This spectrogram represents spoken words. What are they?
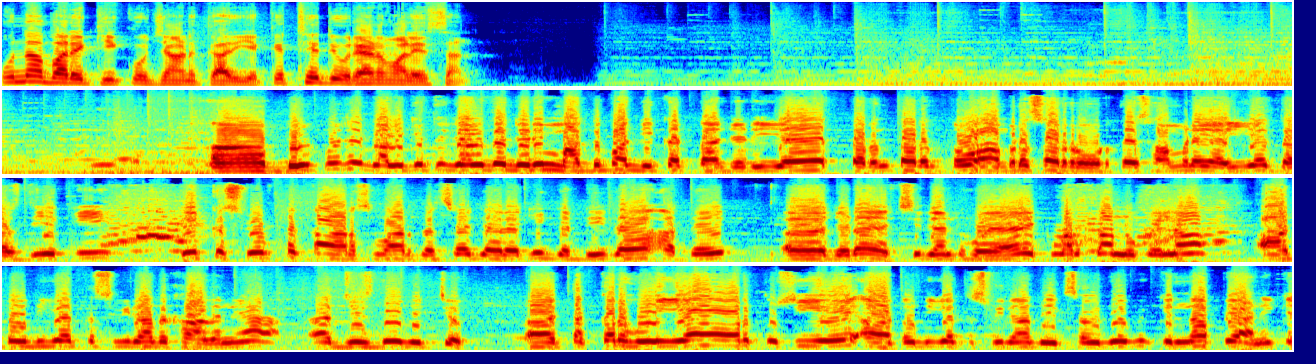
ਉਹਨਾਂ ਬਾਰੇ ਕੀ ਕੋ ਜਾਣਕਾਰੀ ਹੈ? ਕਿੱਥੇ ਦੇ ਉਹ ਰਹਿਣ ਵਾਲੇ ਸਨ? ਬਿਲਕੁਲ ਜੇ, ਗੱਲ ਕੀਤੀ ਜਾਵੇ ਤਾਂ ਜਿਹੜੀ ਮੱਧਭਾਗੀ ਘਟਨਾ ਜਿਹੜੀ ਹੈ, ਤਰਨਤਾਰਨ ਤੋਂ ਅੰਮ੍ਰਿਤਸਰ ਰੋਡ ਤੇ ਸਾਹਮਣੇ ਆਈ ਹੈ। ਦੱਸਦੀ ਹੈ ਕਿ ਇੱਕ ਸਵਿਫਟ ਕਾਰ ਸਵਾਰ ਦੱਸਿਆ ਜਾ ਰਿਹਾ ਕਿ ਗੱਡੀ ਦਾ ਅਤੇ ਜਿਹੜਾ ਐਕਸੀਡੈਂਟ ਹੋਇਆ ਹੈ। ਇੱਕ ਵਾਰ ਤੁਹਾਨੂੰ ਪਹਿਲਾਂ ਆਟੋ ਦੀਆਂ ਤਸਵੀਰਾਂ ਦਿਖਾ ਦਿੰਦੇ ਆ ਜਿਸ ਦੇ ਵਿੱਚ ਟੱਕਰ ਹੋਈ ਹੈ ਔਰ ਤੁਸੀਂ ਇਹ ਆਟੋ ਦੀਆਂ ਤਸਵੀਰਾਂ ਦੇਖ ਸਕਦੇ ਹੋ ਕਿ ਕਿੰਨਾ ਭਿਆਨਕ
